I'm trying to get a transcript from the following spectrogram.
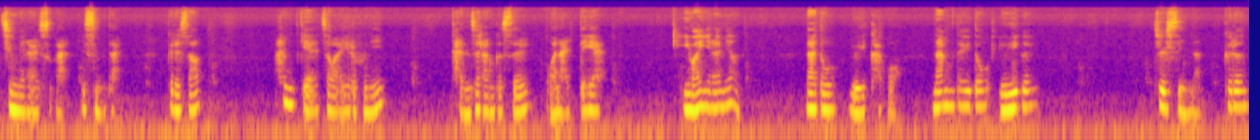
직면할 수가 있습니다. 그래서 함께 저와 여러분이 간절한 것을 원할 때에 이왕이라면 나도 유익하고 남들도 유익을 줄 수 있는 그런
